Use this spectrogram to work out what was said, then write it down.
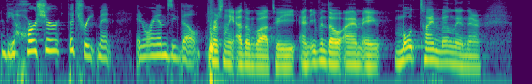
the harsher the treatment in Ramseyville. Personally, I don't go out to eat, and even though I am a multi-millionaire,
